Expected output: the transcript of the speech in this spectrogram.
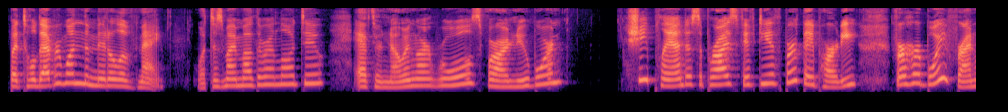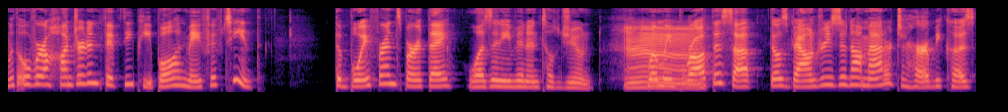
but told everyone the middle of May. What does my mother in law do? After knowing our rules for our newborn, she planned a surprise 50th birthday party for her boyfriend with over 150 people on May 15th. The boyfriend's birthday wasn't even until June. Mm. When we mm. brought this up, those boundaries did not matter to her because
